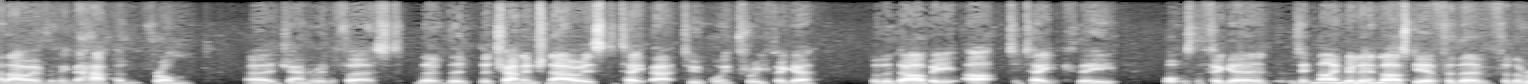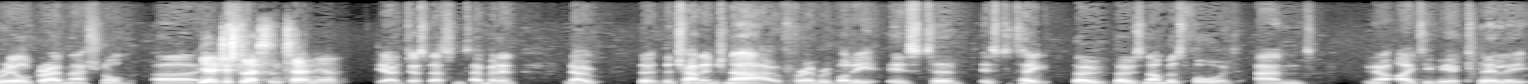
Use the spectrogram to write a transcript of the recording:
allow everything to happen from uh, January the first. The, the the challenge now is to take that 2.3 figure for the derby up to take the what was the figure? Was it nine million last year for the for the real Grand National? Uh, yeah, just less than ten. Yeah, yeah, just less than ten million. You know, the the challenge now for everybody is to is to take those those numbers forward, and you know, ITV are clearly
